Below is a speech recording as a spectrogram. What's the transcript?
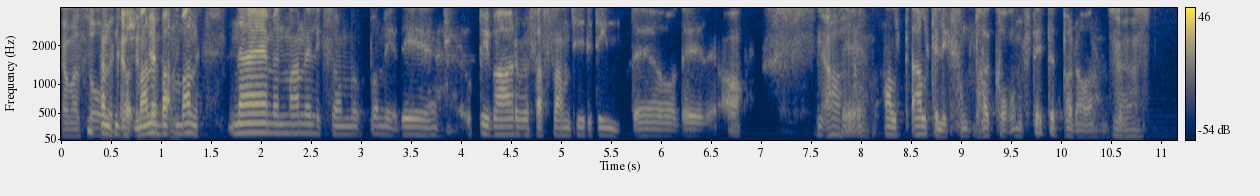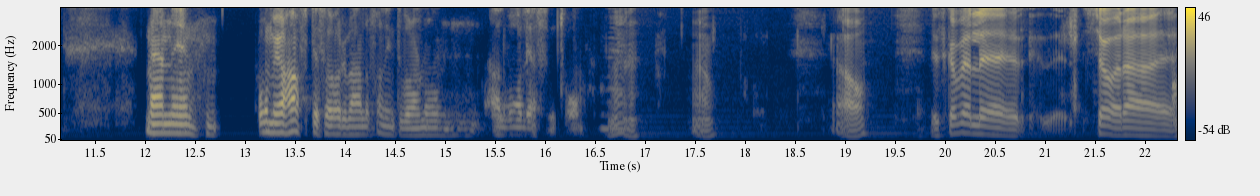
Ja, man sover Man, kanske man är inte jättemycket. man, nej men man är liksom upp och ner, det är upp i varv fast samtidigt inte och det, ja. Ja. Allt, allt är liksom bara konstigt ett par dagar. Ja. Men eh, om jag haft det så har det i alla fall inte varit någon allvarliga symptom. Nej. Ja. ja. Vi ska väl eh, köra... eh,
